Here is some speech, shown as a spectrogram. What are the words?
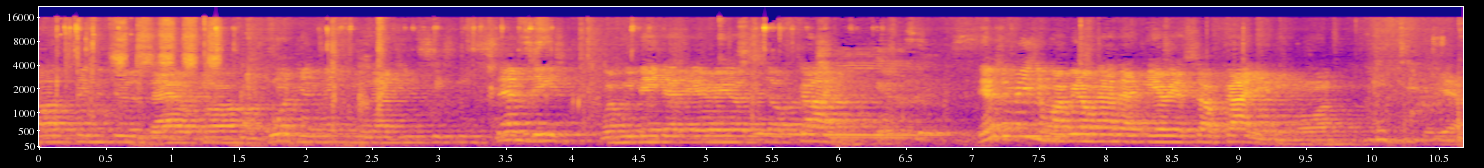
Lot of signatures that are unfortunately from the 1960s, 70s, when we made that area self-guided. There's a reason why we don't have that area self-guided anymore. Yeah.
